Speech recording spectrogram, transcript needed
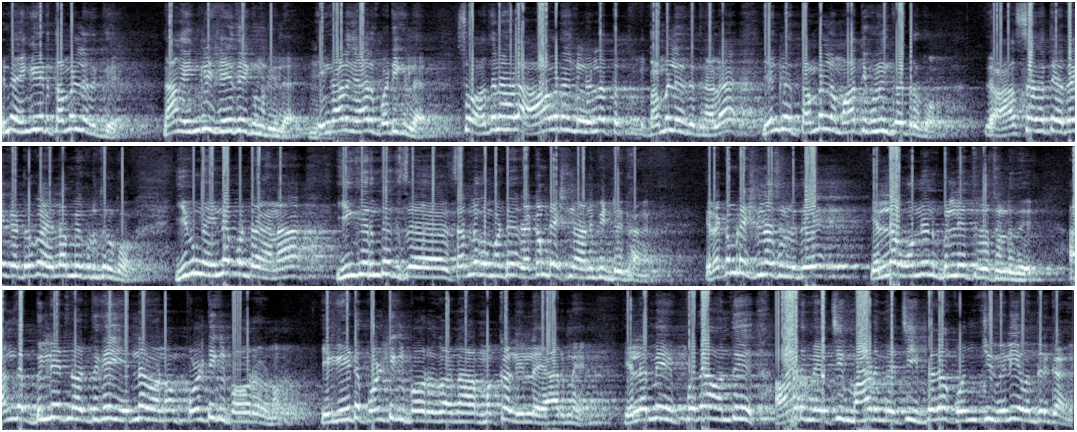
ஏன்னா எங்ககிட்ட தமிழ் இருக்கு. நாங்கள் இங்கிலீஷ் எழுதி வைக்க முடியல. எங்க ஆளுங்க யாரும் படிக்கல. ஸோ அதனால ஆவணங்கள் எல்லாம் தமிழ் இருக்கிறதுனால எங்களுக்கு தமிழில் மாற்றி கொடுன்னு கேட்டிருக்கோம். அரசாங்கத்தை எதாவது கேட்டிருக்கோம் எல்லாமே கொடுத்துருக்கோம். இவங்க என்ன பண்ணுறாங்கன்னா இங்கிருந்து சென்ட்ரல் கவர்மெண்ட் ரெக்கமெண்டேஷன் அனுப்பிட்டு இருக்காங்க. ரெக்கமெண்டேஷன் என்ன சொல்லுது? எல்லாம் ஒன்றுன்னு பில் எடுத்துட்டு சொல்லுது. அங்கே பில் எடுத்து என்ன வேணும்? பொலிட்டிக்கல் பவர் வேணும். எங்ககிட்ட பொலிட்டிக்கல் பவருக்கான மக்கள் இல்லை யாருமே. எல்லாமே இப்போ தான் வந்து ஆடு மேய்ச்சி மாடு மேய்ச்சி இப்போ தான் கொஞ்சம் வெளியே வந்திருக்காங்க.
